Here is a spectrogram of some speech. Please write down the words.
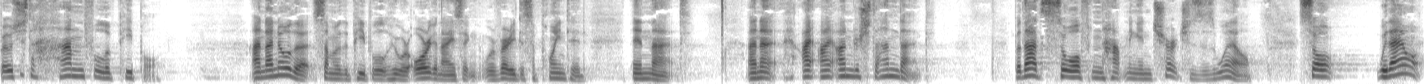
But it was just a handful of people. And I know that some of the people who were organizing were very disappointed in that. And I, I, I understand that. But that's so often happening in churches as well. So, without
